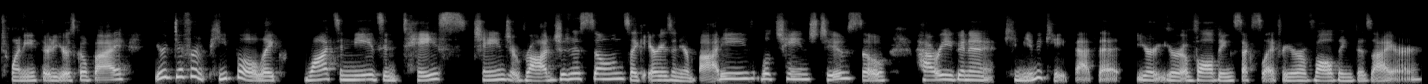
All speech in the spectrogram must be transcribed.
20, 30 years go by, you're different people. Like wants and needs and tastes change erogenous zones like areas in your body will change too. So how are you going to communicate that that your your evolving sex life or your evolving desire?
